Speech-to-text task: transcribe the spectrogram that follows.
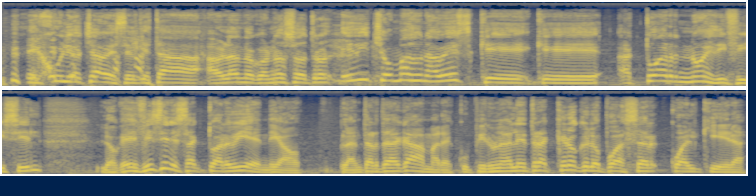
Es Julio Chávez el que está hablando con nosotros. He dicho más de una vez que, que actuar no es difícil. Lo que es difícil es actuar bien, digamos. Plantarte a la cámara, escupir una letra, creo que lo puede hacer cualquiera.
